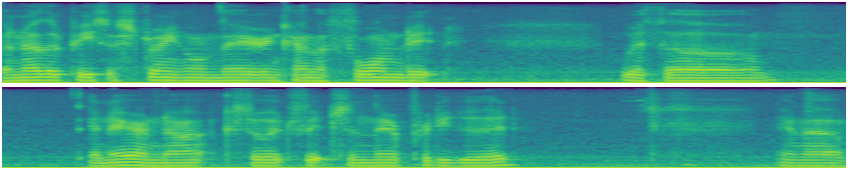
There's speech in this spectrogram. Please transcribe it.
another piece of string on there and kind of formed it with uh, an air knock so it fits in there pretty good. And uh,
